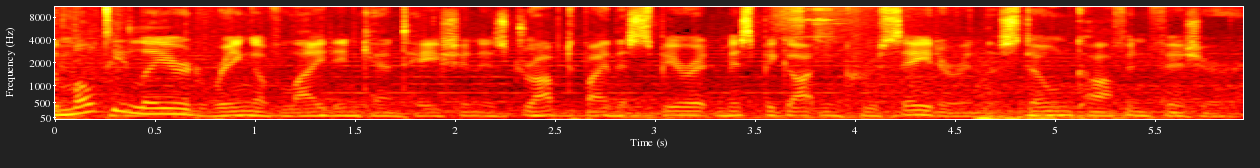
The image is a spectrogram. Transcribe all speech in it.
The multi-layered Ring of Light incantation is dropped by the spirit Misbegotten Crusader in the Stone Coffin Fissure.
